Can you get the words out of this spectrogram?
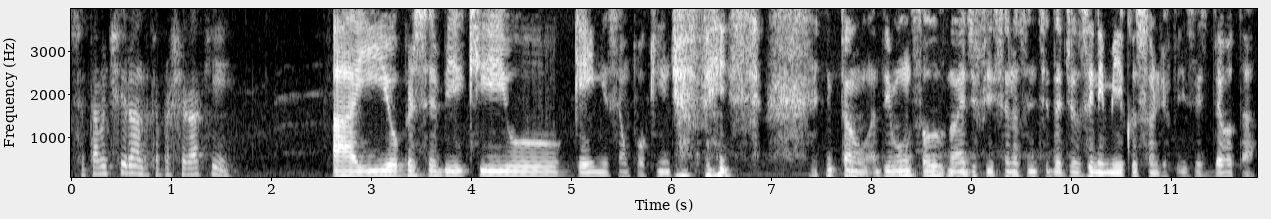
Você tá me tirando que é pra chegar aqui. Aí eu percebi que o games é um pouquinho difícil. Então, Demon Souls não é difícil no sentido de os inimigos são difíceis de derrotar.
